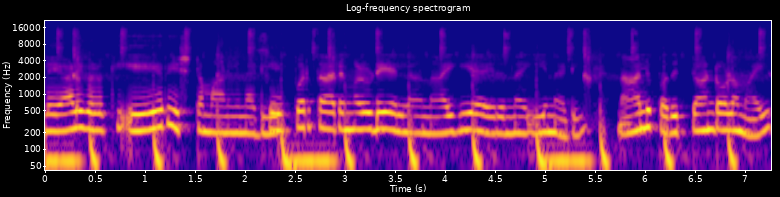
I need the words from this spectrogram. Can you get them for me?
മലയാളികൾക്ക് ഏറെ ഇഷ്ടമാണ് ഈ നടി. സൂപ്പർ താരങ്ങളുടെയെല്ലാം നായികയായിരുന്ന ഈ നടി നാല് പതിറ്റാണ്ടോളമായി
